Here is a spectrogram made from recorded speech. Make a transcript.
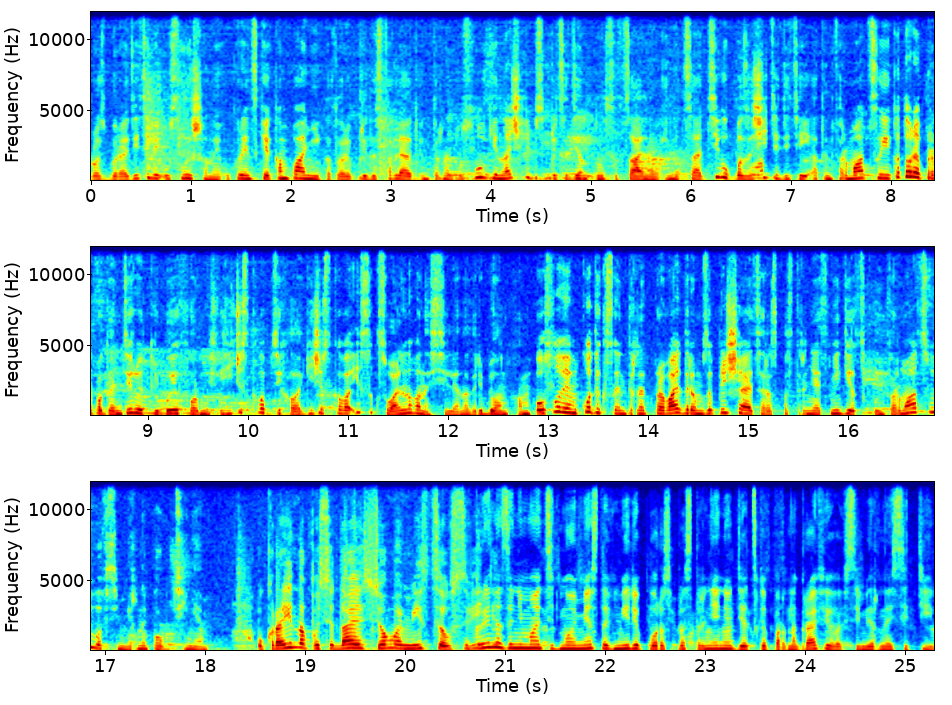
Просьбы родителей услышаны. Украинские компании, которые предоставляют интернет-услуги, начали беспрецедентную социальную инициативу по защите детей от информации, которая пропагандирует любые формы физического, психологического и сексуального насилия над ребенком. По условиям кодекса интернет-провайдерам запрещается распространять недетскую информацию во всемирной паутине. Україна посідає сьоме місце у світі. Украина занимает седьмое место в мире по распространению детской порнографии во всемирной сети.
